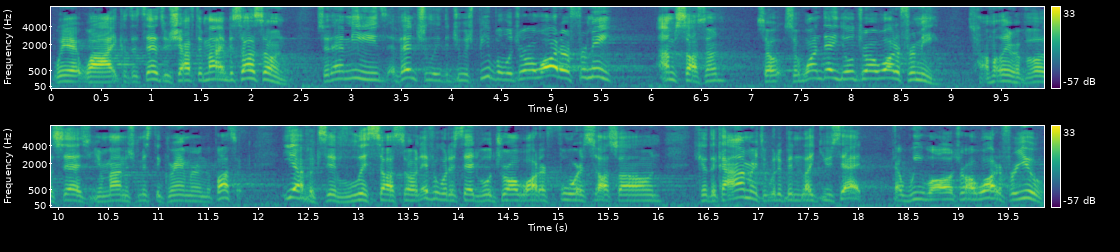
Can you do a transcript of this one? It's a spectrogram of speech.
Where, why? Because it says. So that means eventually the Jewish people will draw water for me. I'm Sason. So, so one day you'll draw water for me. So Amalei Rebbe says, Your mom is missed the grammar in the pasuk. Sason. If it would have said we'll draw water for sason, because the ka'amrit, it would have been like you said that we will all draw water for you.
